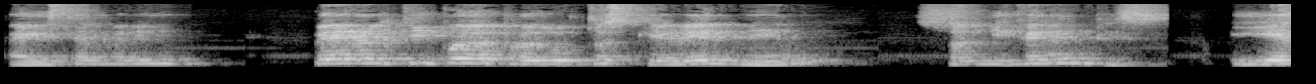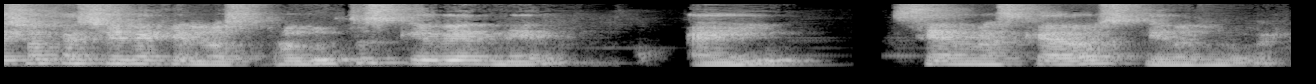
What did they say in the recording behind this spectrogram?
Ahí está el Medellín. Pero el tipo de productos que venden son diferentes. Y eso ocasiona que los productos que venden ahí sean más caros que en otro lugar.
